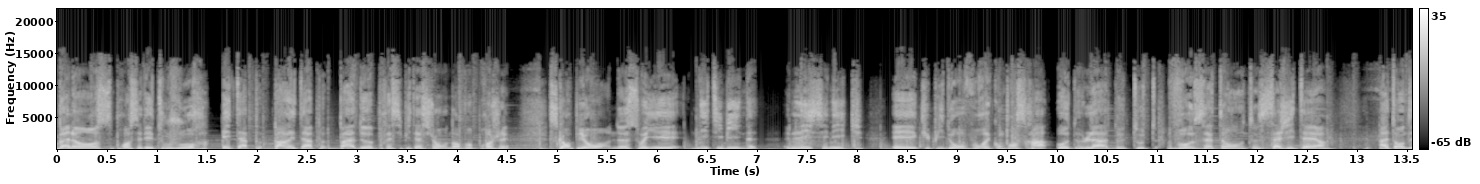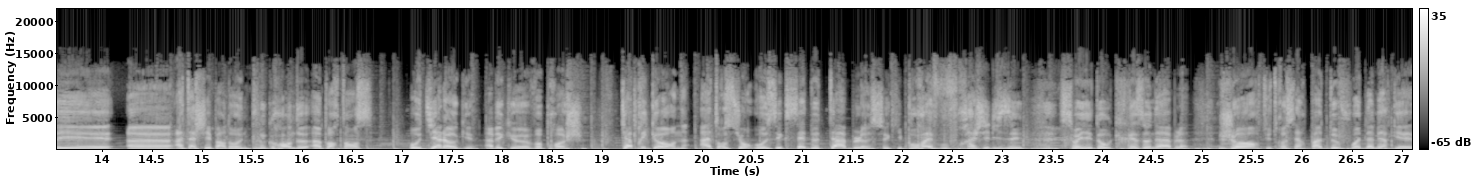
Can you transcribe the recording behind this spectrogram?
Balance, procédez toujours étape par étape. Pas de précipitation dans vos projets. Scorpion, ne soyez ni timide, ni cynique. Et Cupidon vous récompensera au-delà de toutes vos attentes. Sagittaire, attendez, euh, attachez pardon, une plus grande importance au dialogue avec euh, vos proches. Capricorne, attention aux excès de table, ce qui pourrait vous fragiliser. Soyez donc raisonnable. Genre, tu te resserres pas deux fois de la merguez,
